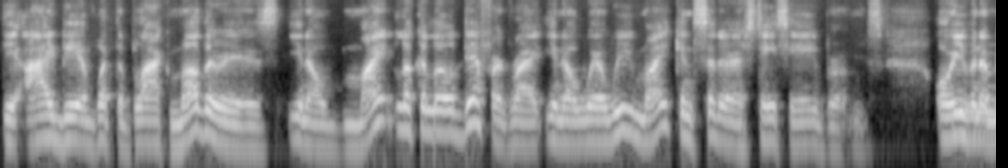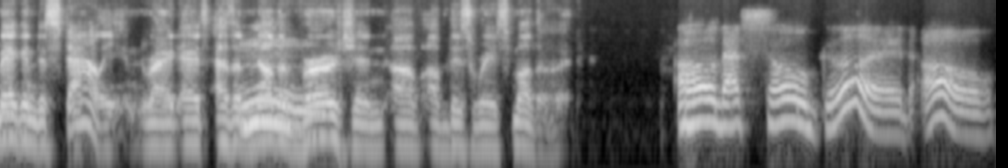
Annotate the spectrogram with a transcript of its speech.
the idea of what the black mother is, you know, might look a little different, right? You know, where we might consider a Stacey Abrams or even mm. a Megan Thee Stallion, right, as, as another mm. version of, of this race motherhood. Oh, that's so good. Oh,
